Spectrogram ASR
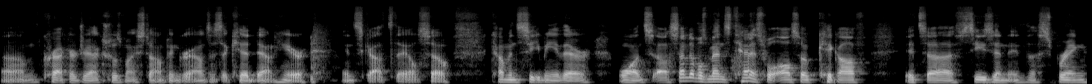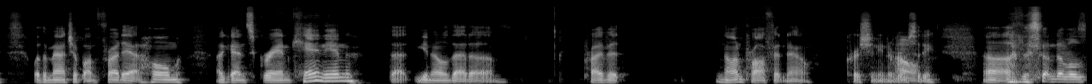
Um, Cracker Jax was my stomping grounds as a kid down here in Scottsdale. So come and see me there once. Uh, Sun Devils men's tennis will also kick off its uh, season in the spring with a matchup on Friday at home against Grand Canyon. That you know that uh, private nonprofit now. Christian University. Uh, the Sun Devils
